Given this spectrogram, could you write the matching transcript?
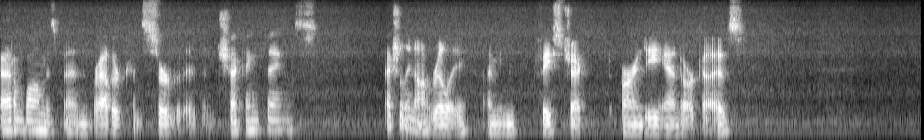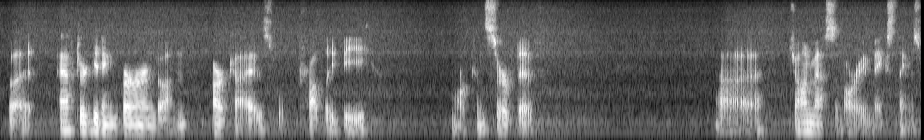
Atom Bomb has been rather conservative in checking things. Actually, not really. I mean, face checked R&D and archives. But after getting burned on archives, we'll probably be more conservative. Uh, John Masanori makes things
